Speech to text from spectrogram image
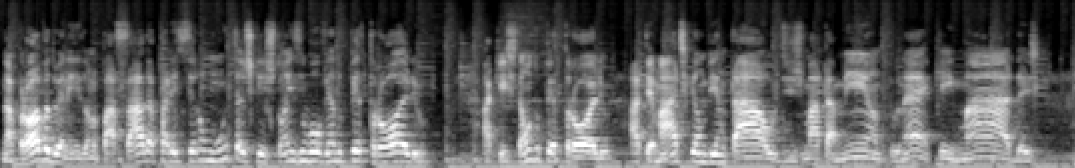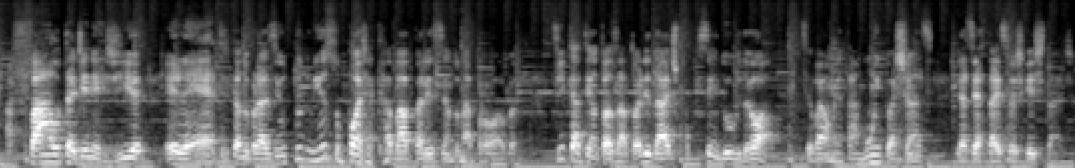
na prova do Enem do ano passado apareceram muitas questões envolvendo petróleo. A questão do petróleo, a temática ambiental, desmatamento, né, queimadas, a falta de energia elétrica no Brasil, tudo isso pode acabar aparecendo na prova. Fica atento às atualidades, porque sem dúvida, ó, você vai aumentar muito a chance de acertar as suas questões.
